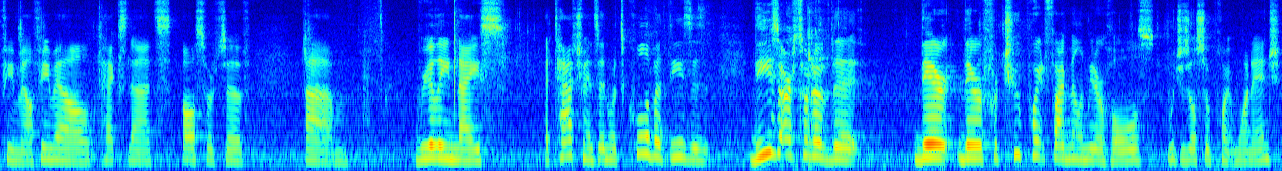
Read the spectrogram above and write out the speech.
female, female hex nuts, all sorts of um, really nice attachments. And what's cool about these is these are sort of the they're they're for 2.5 millimeter holes, which is also 0.1 inch.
